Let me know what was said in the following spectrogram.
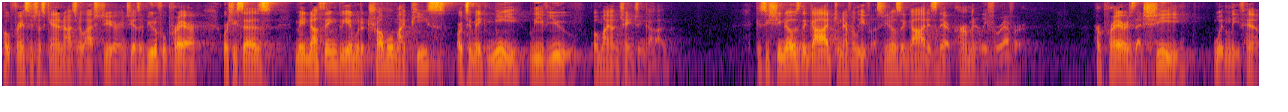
Pope Francis just canonized her last year, and she has a beautiful prayer where she says, May nothing be able to trouble my peace or to make me leave you, O my unchanging God. Because she knows that God can never leave us. She knows that God is there permanently forever. Her prayer is that she wouldn't leave him.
